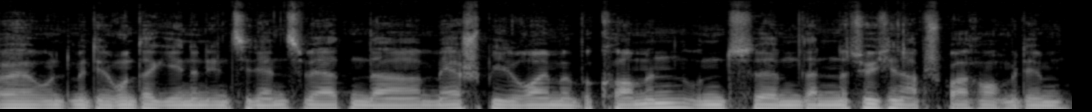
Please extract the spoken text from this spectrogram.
äh, und mit den runtergehenden Inzidenzwerten da mehr Spielräume bekommen und ähm, dann natürlich in Absprache auch mit, dem,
